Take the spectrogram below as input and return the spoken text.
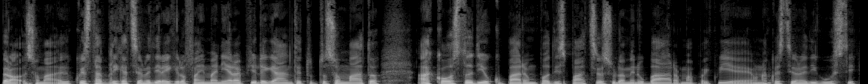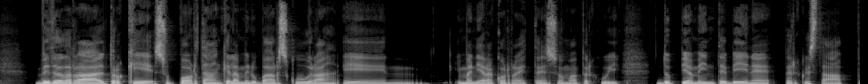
però insomma eh, questa applicazione direi che lo fa in maniera più elegante tutto sommato a costo di occupare un po' di spazio sulla menu bar ma poi qui è una questione di gusti vedo tra l'altro che supporta anche la menu bar scura e in maniera corretta insomma per cui doppiamente bene per questa app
